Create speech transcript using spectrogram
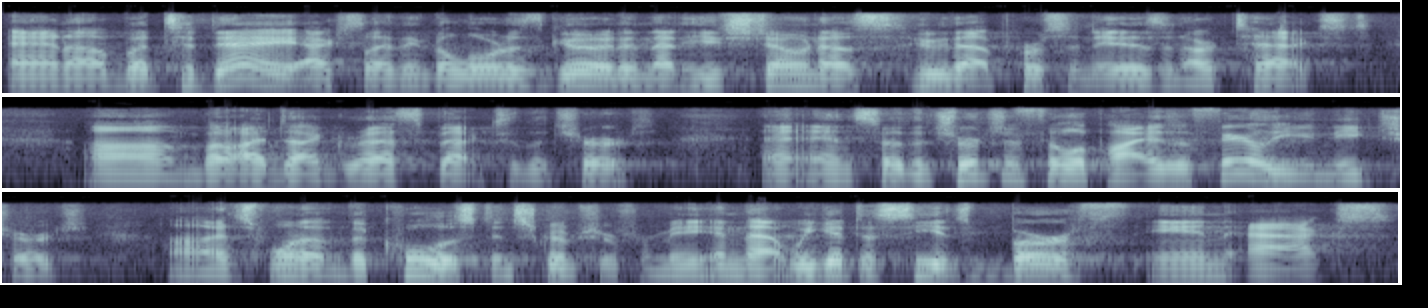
And uh, but today, actually, I think the Lord is good in that He's shown us who that person is in our text. Um, but I digress back to the church. And, and, so the Church of Philippi is a fairly unique church. Uh, it's one of the coolest in Scripture for me in that we get to see its birth in Acts,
